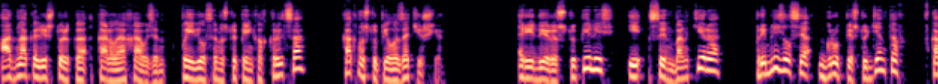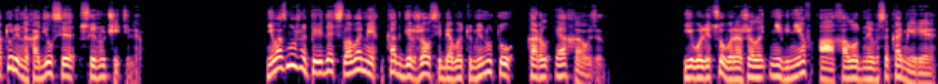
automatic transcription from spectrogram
Однако лишь только Карл Ахаузен появился на ступеньках крыльца, как наступило затишье. Ряды расступились, и сын банкира приблизился к группе студентов, в которой находился сын учителя. Невозможно передать словами, как держал себя в эту минуту Карл Эохаузен. Его лицо выражало не гнев, а холодное высокомерие,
